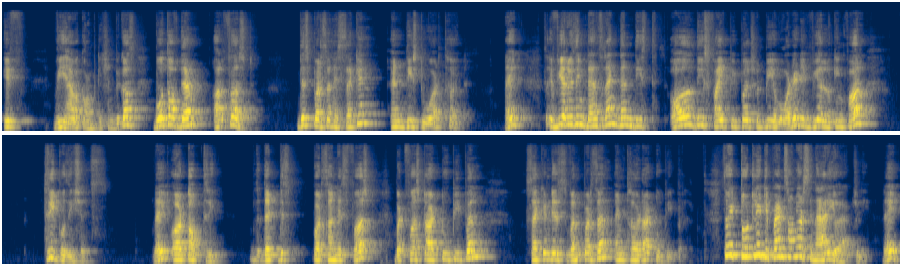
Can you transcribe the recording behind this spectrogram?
if we have a competition because both of them are first. This person is second and these two are third right? So if we are using dense rank then these all these five people should be awarded if we are looking for three positions right? Or top three. That this person is first but first are two people second is one person and third are two people. So it totally depends on your scenario actually right?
